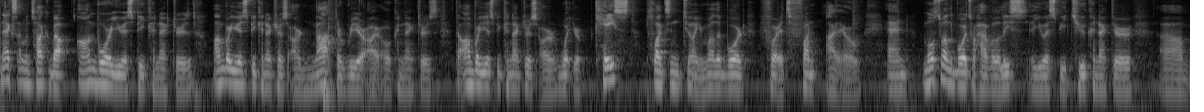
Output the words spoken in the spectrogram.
Next, I'm going to talk about onboard USB connectors. Onboard USB connectors are not the rear I.O. connectors. The onboard USB connectors are what your case plugs into on your motherboard for its front I.O. And most motherboards will have at least a USB 2 connector. Um,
